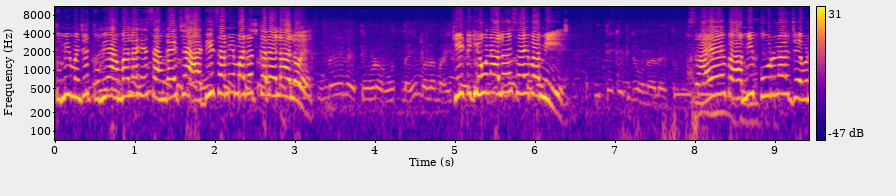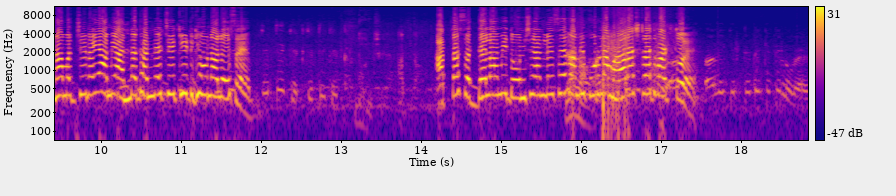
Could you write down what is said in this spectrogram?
तुम्ही म्हणजे तुम्ही आम्हाला हे सांगायच्या आधीच आम्ही मदत करायला आलोय. नाही नाही तेवढं होत नाही. मला माहिती किट घेऊन आलोय साहेब आम्ही. किती किट घेऊन आलाय साहेब आम्ही पूर्ण जेवणामध्ये नाही आम्ही अन्नधान्याचे किट घेऊन आलोय साहेब. किती किट किती किट? आता सध्याला आम्ही दोनशे आणले साहेब. आम्ही पूर्ण महाराष्ट्रात वाटतोय. आणि कि- तिथे किती लोक आहेत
